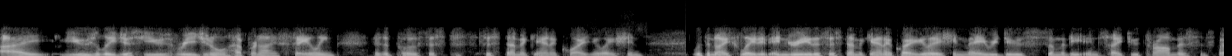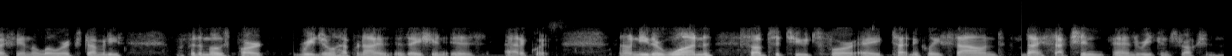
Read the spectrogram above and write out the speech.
I usually just use regional heparinized saline as opposed to st- systemic anticoagulation. With an isolated injury, the systemic anticoagulation may reduce some of the in situ thrombus, especially in the lower extremities. But for the most part, regional heparinization is adequate. Now, neither one substitutes for a technically sound dissection and reconstruction.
